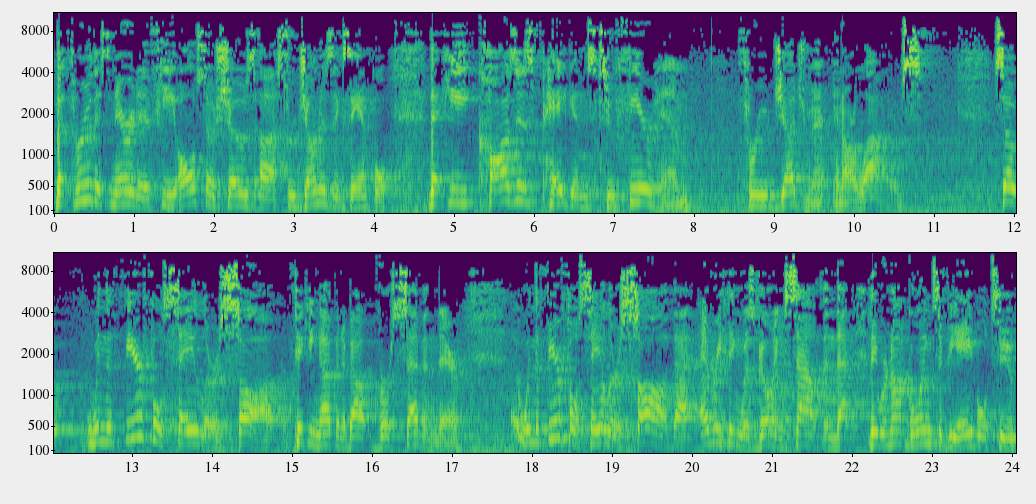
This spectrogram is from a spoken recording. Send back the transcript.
but through this narrative, He also shows us, through Jonah's example, that He causes pagans to fear Him through judgment in our lives. So, when the fearful sailors saw, picking up in about verse 7 there, when the fearful sailors saw that everything was going south and that they were not going to be able to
